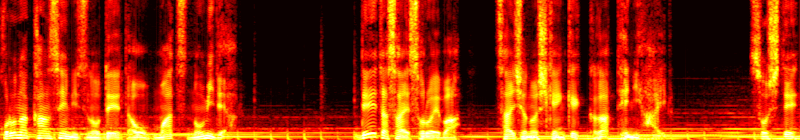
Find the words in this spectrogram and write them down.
コロナ感染率のデータを待つのみである。データさえ揃えば最初の試験結果が手に入る。そして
